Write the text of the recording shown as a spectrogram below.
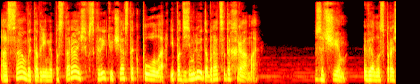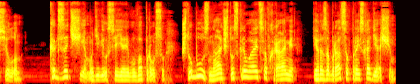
а сам в это время постараюсь вскрыть участок пола и под землей добраться до храма». «Зачем?» – вяло спросил он. «Как зачем?» – удивился я его вопросу. «Чтобы узнать, что скрывается в храме, и разобраться в происходящем».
